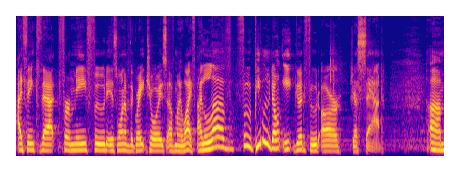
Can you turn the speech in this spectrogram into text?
I think that for me, food is one of the great joys of my life. I love food. People who don't eat good food are just sad. Um,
